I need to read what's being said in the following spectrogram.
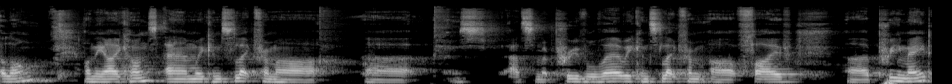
along on the icons and we can select from our, uh, add some approval there. We can select from our five uh, pre-made,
